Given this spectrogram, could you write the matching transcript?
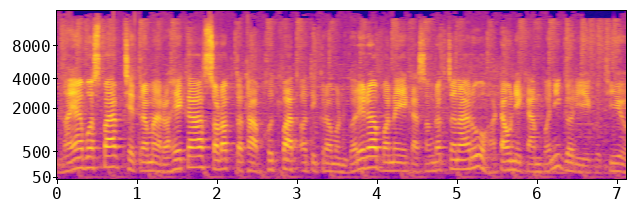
नयाँ बस पार्क क्षेत्रमा रहेका सडक तथा फुटपाथ अतिक्रमण गरेर बनाइएका संरचनाहरू हटाउने काम पनि गरिएको थियो।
